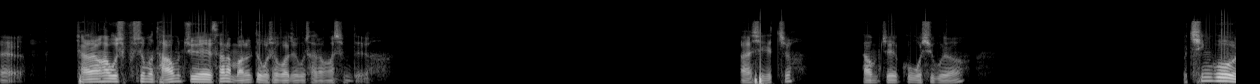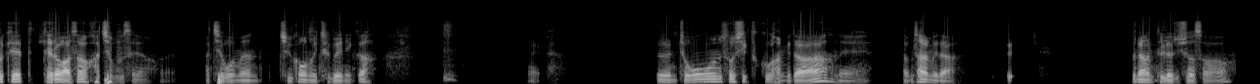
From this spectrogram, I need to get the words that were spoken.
네, 자랑하고 싶으시면 다음 주에 사람 많을 때 오셔가지고 자랑하시면 돼요. 아시겠죠? 다음 주에 꼭 오시고요. 친구 이렇게 데려와서 같이 보세요. 같이 보면 즐거움이 두 배니까. 네. 좋은 소식 듣고 갑니다. 네, 감사합니다. 그- 그냥 들려주셔서.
